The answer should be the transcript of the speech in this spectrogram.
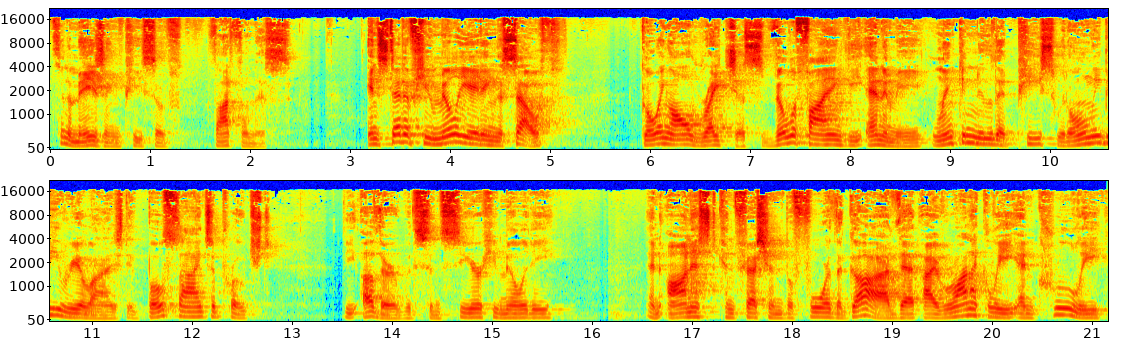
It's an amazing piece of thoughtfulness. Instead of humiliating the South, going all righteous, vilifying the enemy, Lincoln knew that peace would only be realized if both sides approached the other with sincere humility an honest confession before the God that ironically and cruelly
